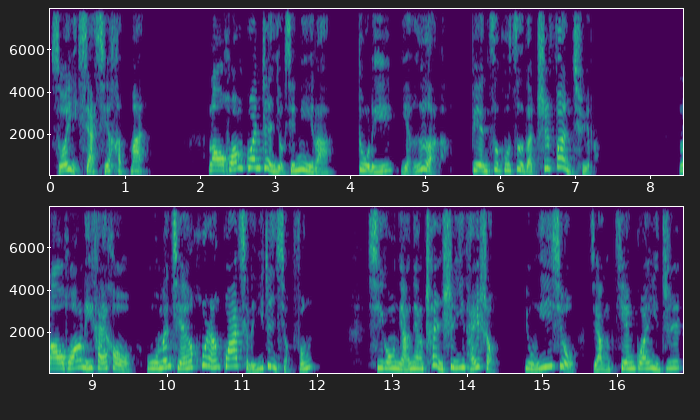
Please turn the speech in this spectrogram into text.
所以下棋很慢。老黄观阵有些腻了，肚里也饿了，便自顾自的吃饭去了。老黄离开后，午门前忽然刮起了一阵小风。西宫娘娘趁势一抬手，用衣袖将天官一只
